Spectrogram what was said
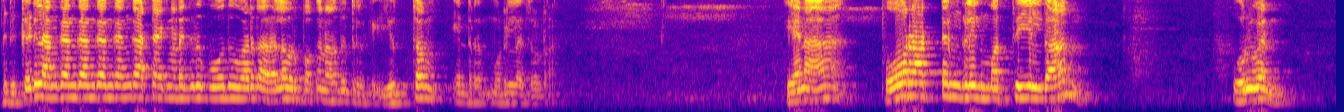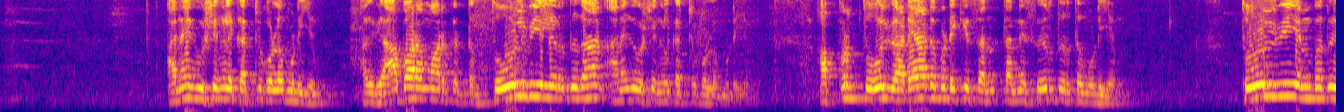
இதுக்கடையில் அங்கங்கே அங்கங்கே அங்கே அட்டாக் நடக்குது போது வருது அதெல்லாம் ஒரு பக்கம் நடந்துகிட்ருக்கு இருக்கு யுத்தம் என்ற முறையில் சொல்கிறேன் ஏன்னா போராட்டங்களின் மத்தியில்தான் ஒருவன் அநேக விஷயங்களை கற்றுக்கொள்ள முடியும். அது வியாபாரமாக இருக்கட்டும் தோல்வியிலிருந்து தான் அநேக விஷயங்கள் கற்றுக்கொள்ள முடியும். அப்புறம் தோல்வி அடையாதபடிக்கு சன் தன்னை சீர்திருத்த முடியும். தோல்வி என்பது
